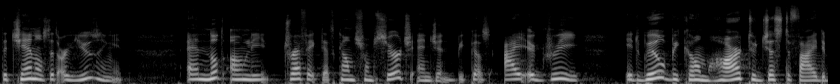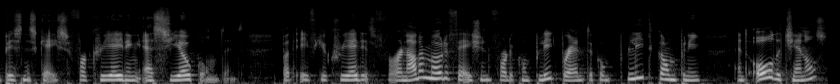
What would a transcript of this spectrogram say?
the channels that are using it. And not only traffic that comes from search engine, because I agree it will become hard to justify the business case for creating SEO content. But if you create it for another motivation for the complete brand, the complete company, and all the channels,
